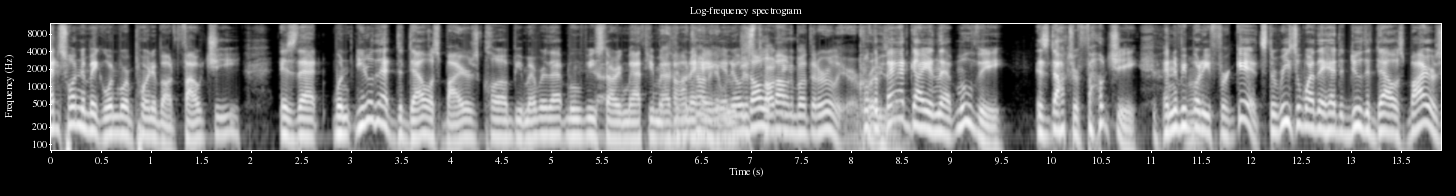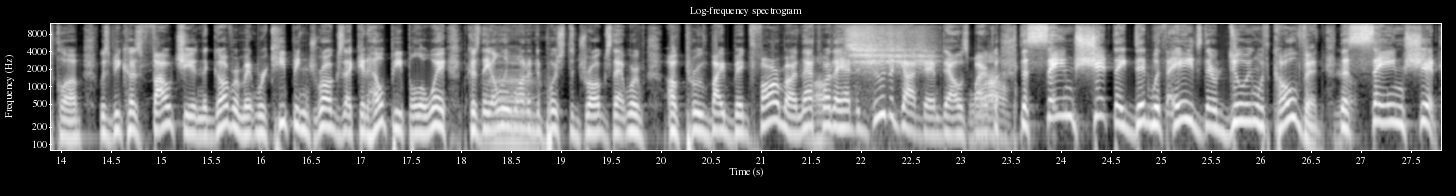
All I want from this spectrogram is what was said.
I just wanted to make one more point about Fauci. Is that when you know that the Dallas Buyers Club? You remember that movie starring Matthew, Matthew McConaughey? McConaughey. And We it was just all talking about about that earlier. well, the bad guy in that movie is Dr. Fauci. And uh-huh. everybody forgets the reason why they had to do the Dallas Buyers Club was because Fauci and the government were keeping drugs that could help people away because they only wanted to push the drugs that were approved by Big Pharma. And that's why they had to do the goddamn Dallas Buyers Club. The same shit they did with AIDS, they're doing with COVID. The same shit.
